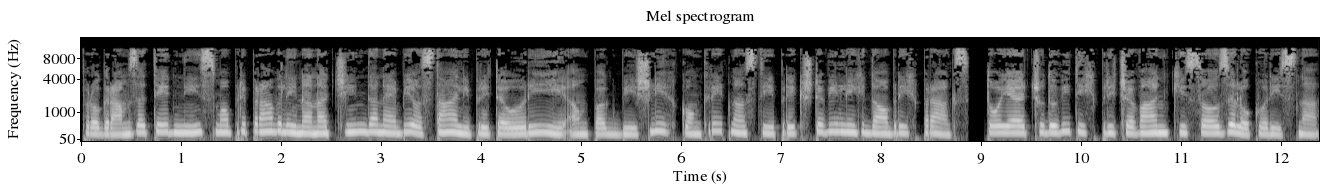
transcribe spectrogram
Program za te dni smo pripravili na način, da ne bi ostali pri teoriji, ampak bi šli k konkretnosti prek številnih dobrih praks, to je čudovitih pričevanj, ki so zelo koristna.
